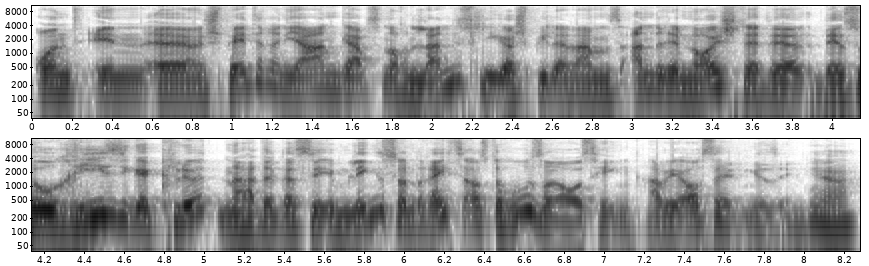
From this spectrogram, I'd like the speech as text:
Und in äh, späteren Jahren gab es noch einen Landesligaspieler namens André Neustädt, der, der so riesige Klöten hatte, dass sie ihm links und rechts aus der Hose raushingen. Habe ich auch selten gesehen. Ja.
